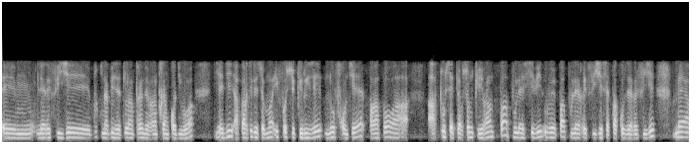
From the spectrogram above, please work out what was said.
euh, les réfugiés burkinabés étaient en train de rentrer en Côte d'Ivoire, a dit à partir de ce moment il faut sécuriser nos frontières par rapport à à toutes ces personnes qui rentrent, pas pour les civils ou pas pour les réfugiés, c'est pas cause des réfugiés, mais il ne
